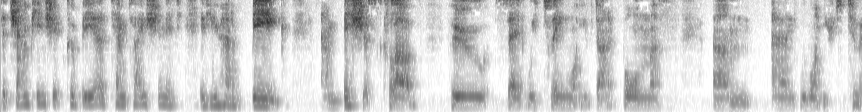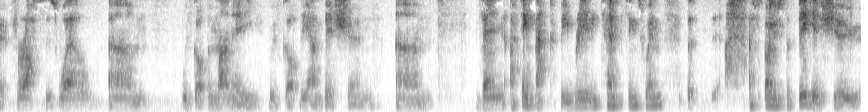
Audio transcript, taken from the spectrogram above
the championship could be a temptation if if you had a big, ambitious club who said, "We've seen what you've done at Bournemouth." Um, and we want you to do it for us as well. Um, we've got the money, we've got the ambition. Um, then I think that could be really tempting to him. But I suppose the big issue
